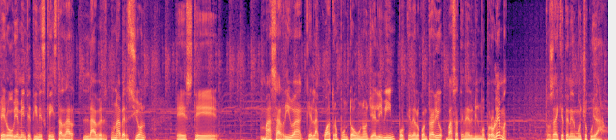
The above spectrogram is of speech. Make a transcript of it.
pero obviamente tienes que instalar la una versión este, más arriba que la 4.1 Jelly Bean, porque de lo contrario vas a tener el mismo problema. Entonces hay que tener mucho cuidado.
